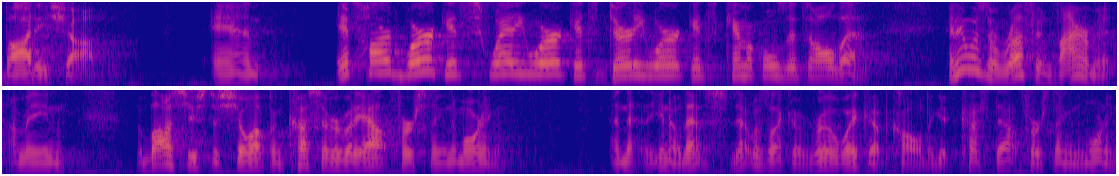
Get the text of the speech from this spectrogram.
body shop. And it's hard work, it's sweaty work, it's dirty work, it's chemicals, it's all that. And it was a rough environment. I mean, the boss used to show up and cuss everybody out first thing in the morning. And, that, you know, that's, that was like a real wake up call to get cussed out first thing in the morning.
